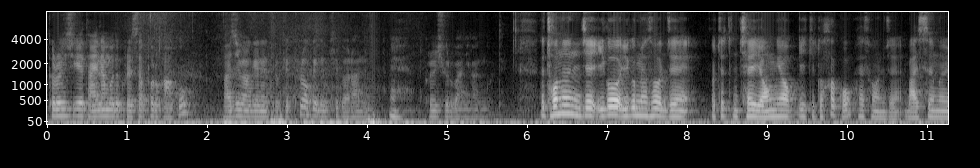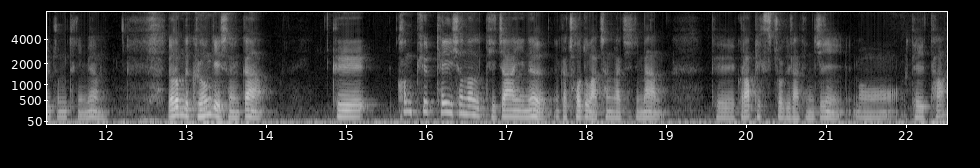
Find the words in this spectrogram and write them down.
그런 식의 Dynamo든 Grasshopper로 가고 마지막에는 그렇게 plug-in을 개발하는 네. 그런 식으로 많이 가는 것 같아요. 저는 이제 이거 읽으면서 이제 어쨌든 제 영역이기도 하고 해서 이제 말씀을 좀 드리면 여러분들 그런 게. 그러니까 그 computational design을 그러니까 저도 마찬가지지만 그 graphics 쪽이라든지 뭐 데이터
